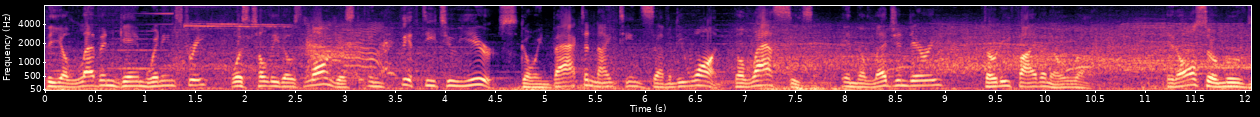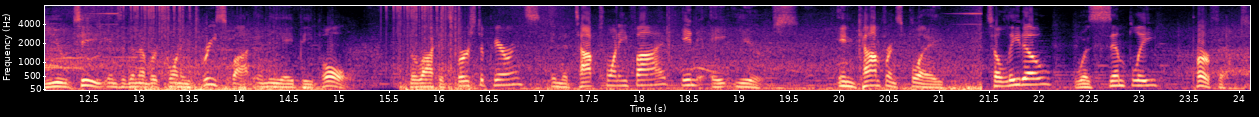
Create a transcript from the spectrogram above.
The 11 game winning streak was Toledo's longest in 52 years, going back to 1971, the last season in the legendary 35 0 run. It also moved UT into the number 23 spot in the AP poll, the Rockets' first appearance in the top 25 in eight years. In conference play, Toledo was simply perfect,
